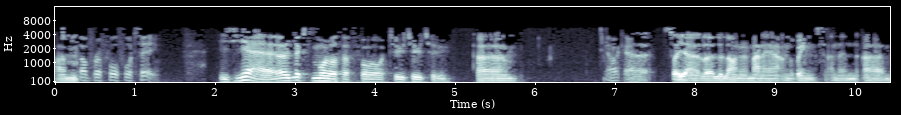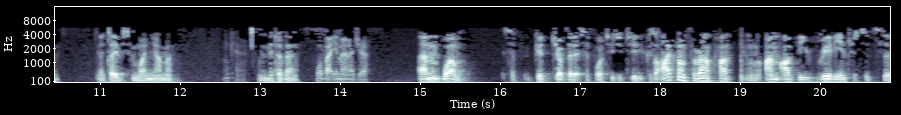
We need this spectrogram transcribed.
Um, Gone for a 4-4-2. yeah, it looks more of a 4-2-2-2. Um, Oh, okay. uh, so yeah, Lallana and Mane out on the wings, and then um, uh, Davis and Wanyama okay. in the middle there. What about your manager? Um, well, it's a good job that it's a 4-2-2-2 because I've gone for Ralph. I'm, I'd be really interested to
